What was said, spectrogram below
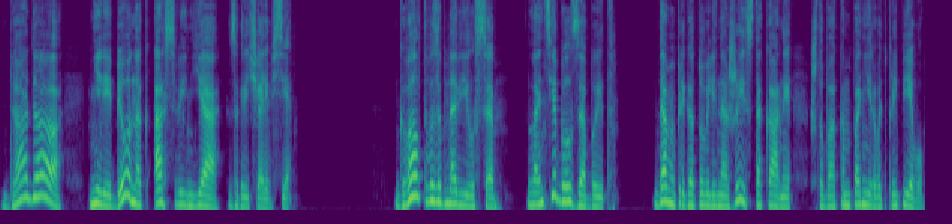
«Да-да, не ребенок, а свинья!» — закричали все. Гвалт возобновился. Ланте был забыт. Дамы приготовили ножи и стаканы, чтобы аккомпанировать припеву.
